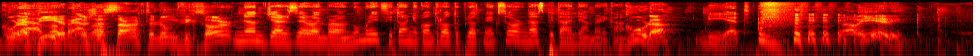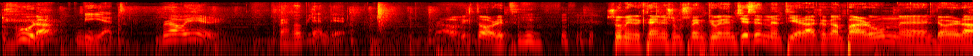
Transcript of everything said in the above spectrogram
Gurabijet është e saktë të lumtë Viktor. 960 i mbaron numri, fiton një kontroll të plotë mjekësor nga Spitali Amerikan. Gurabijet. Bravo Jeri. Gurabijet. Bravo Jeri. Bravo Blendi. Bravo Viktorit. Shumë mirë, kthehemi shumë shpejt në klubin e mëngjesit me të tjera. Kë kam parë unë Lojra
